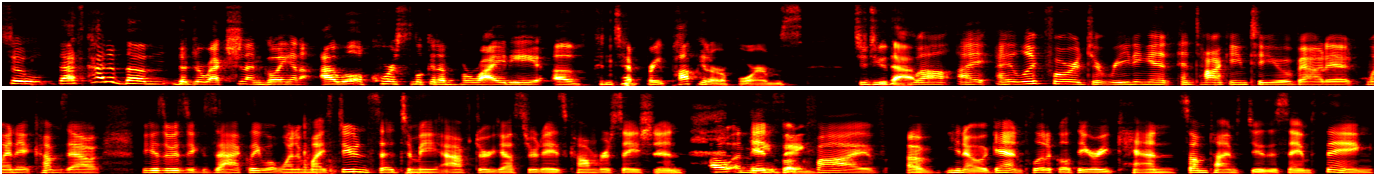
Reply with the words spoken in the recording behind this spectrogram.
So that's kind of the the direction I'm going, and I will of course look at a variety of contemporary popular forms to do that. Well, I, I look forward to reading it and talking to you about it when it comes out because it was exactly what one of my students said to me after yesterday's conversation oh, amazing. in book five of, you know, again, political theory can sometimes do the same thing.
